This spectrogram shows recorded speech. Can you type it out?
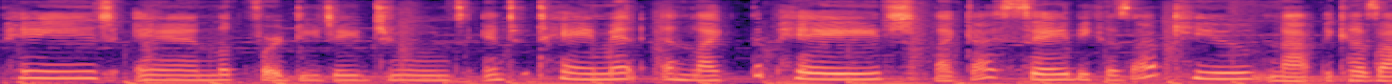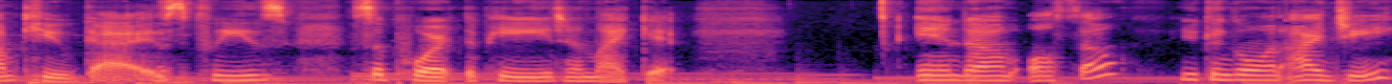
page and look for DJ Junes Entertainment and like the page, like I say, because I'm cute, not because I'm cute, guys. Please support the page and like it. And um, also, you can go on IG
